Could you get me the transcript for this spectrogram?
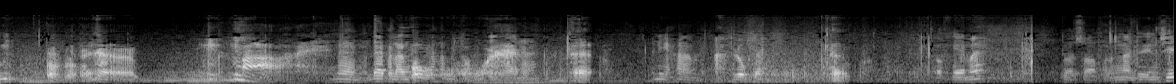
มอ่านั่นได้พลังผมนะครับไม่ต้องเป็นอะไรนะครับอันนี้ห้ามเลยอะลุกได้ครับโอเคไหมตรวจสอบพลังงานตัวเองสิ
